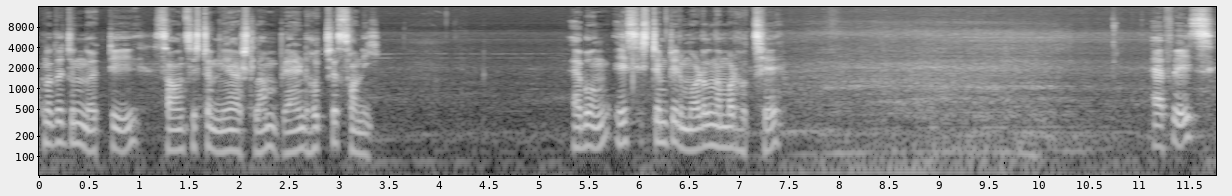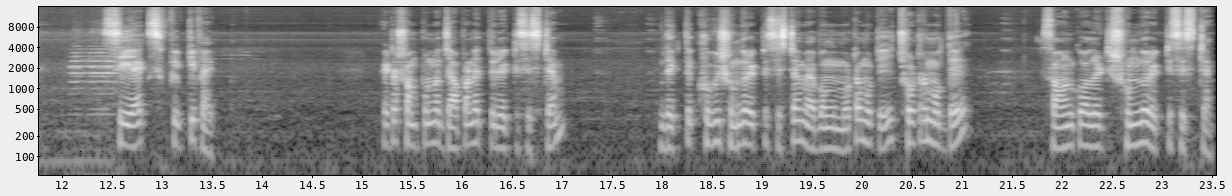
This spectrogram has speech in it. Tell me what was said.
আপনাদের জন্য একটি সাউন্ড সিস্টেম নিয়ে আসলাম, ব্র্যান্ড হচ্ছে সনি এবং এই সিস্টেমটির মডেল নাম্বার হচ্ছে F H C X fifty five এটা সম্পূর্ণ জাপানের তৈরি একটি সিস্টেম। দেখতে খুবই সুন্দর একটি সিস্টেম এবং মোটামুটি ছোটোর মধ্যে সাউন্ড কোয়ালিটি সুন্দর একটি সিস্টেম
